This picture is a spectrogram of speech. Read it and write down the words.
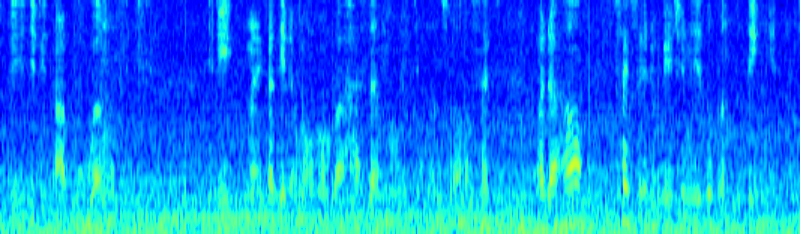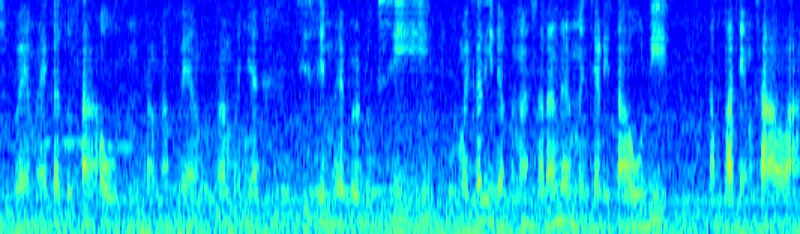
gitu ya. Jadi tabu banget gitu ya. Jadi mereka tidak mau membahas dan mengerjakan soal seks. Padahal sex education itu penting gitu supaya mereka tuh tahu tentang apa yang namanya sistem reproduksi. Mereka tidak penasaran dan mencari tahu di tempat yang salah.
